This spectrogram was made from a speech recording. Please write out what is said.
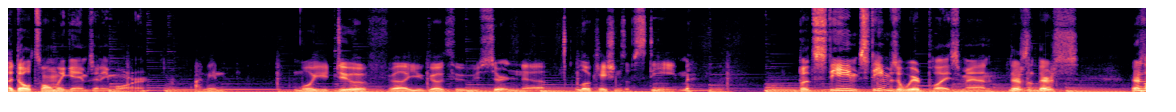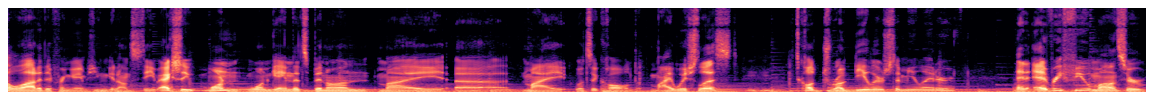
adults only games anymore. I mean, well, you do if uh, you go through certain uh, locations of Steam. But Steam Steam is a weird place, man. There's there's there's a lot of different games you can get on Steam. Actually, one one game that's been on my uh my what's it called? My wish list. It's called Drug Dealer Simulator. And every few months or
